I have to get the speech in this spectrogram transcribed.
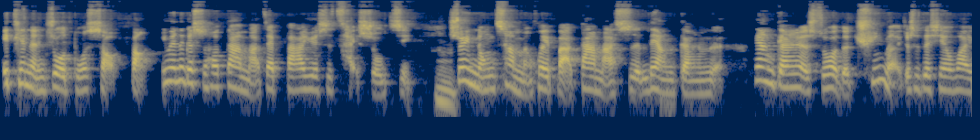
一天能做多少磅，因为那个时候大麻在八月是采收季，嗯，所以农场们会把大麻是晾干了，晾干了所有的 trimmer，就是这些外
